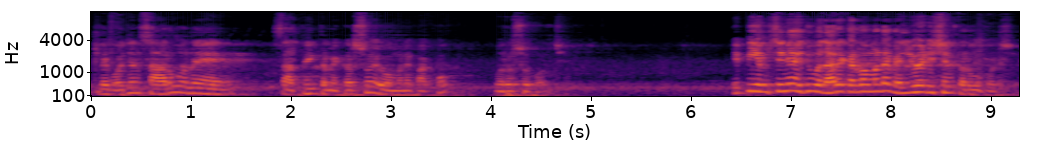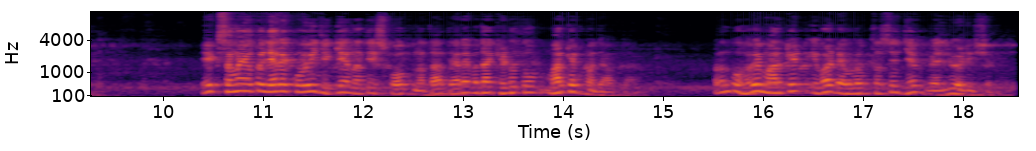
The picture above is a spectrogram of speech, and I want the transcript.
એટલે ભોજન સારું અને સાત્વિક તમે કરશો એવો મને પાકો ભરોસો છે. એપીએમસીને હજુ વધારે કરવા માટે વેલ્યુ એડિશન કરવું પડશે. એક સમય હતો જ્યારે કોઈ જગ્યા નથી સ્કોપ નતા, ત્યારે બધા ખેડૂતો માર્કેટમાં જ આવતા. પરંતુ હવે માર્કેટ એવા ડેવલપ થશે જે વેલ્યુ એડિશન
